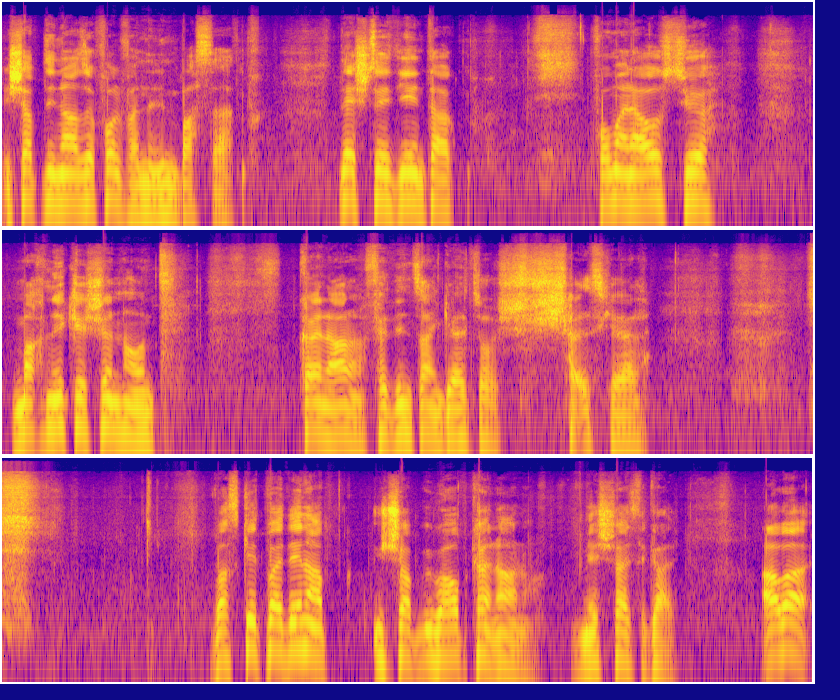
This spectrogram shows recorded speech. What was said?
Ich hab die Nase voll von dem Bastard. Der steht jeden Tag vor meiner Haustür, macht Nickerchen und keine Ahnung, verdient sein Geld so. Scheiß Kerl. Was geht bei denen ab? Ich habe überhaupt keine Ahnung. Mir ist scheißegal. Aber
